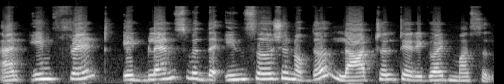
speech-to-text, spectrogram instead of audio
and in front it blends with the insertion of the lateral pterygoid muscle.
